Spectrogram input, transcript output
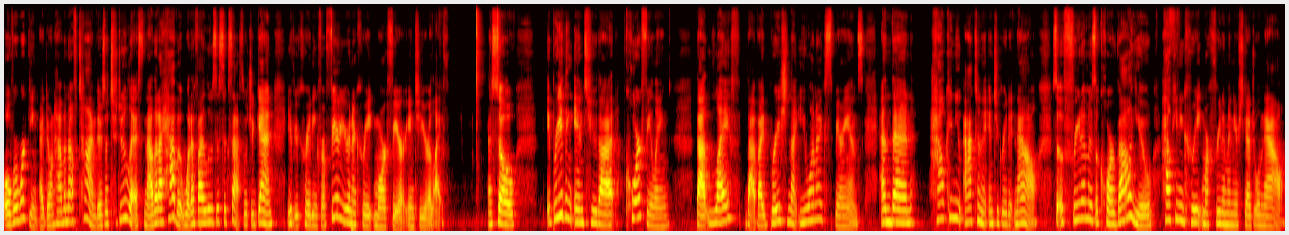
overworking. I don't have enough time. There's a to do list. Now that I have it, what if I lose the success? Which, again, if you're creating from fear, you're going to create more fear into your life. And so, breathing into that core feeling, that life, that vibration that you want to experience, and then how can you act on it, integrate it now? So, if freedom is a core value, how can you create more freedom in your schedule now?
